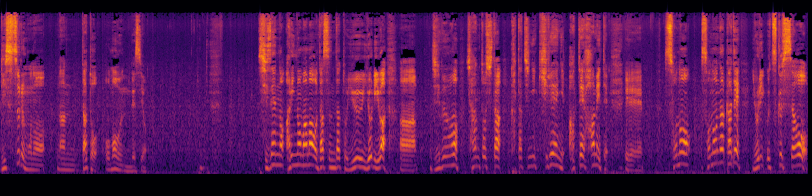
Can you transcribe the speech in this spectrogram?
律するものなんだと思うんですよ。自然のありのままを出すんだというよりは、あ自分をちゃんとした形に綺麗に当てはめて、えー、その、その中でより美しさを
